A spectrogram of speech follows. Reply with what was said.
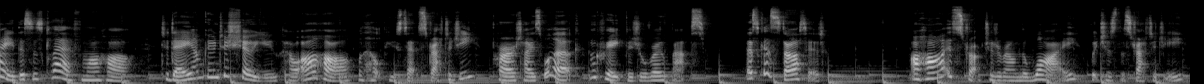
Hi, this is Claire from AHA. Today I'm going to show you how AHA will help you set strategy, prioritise work, and create visual roadmaps. Let's get started. AHA is structured around the why, which is the strategy,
